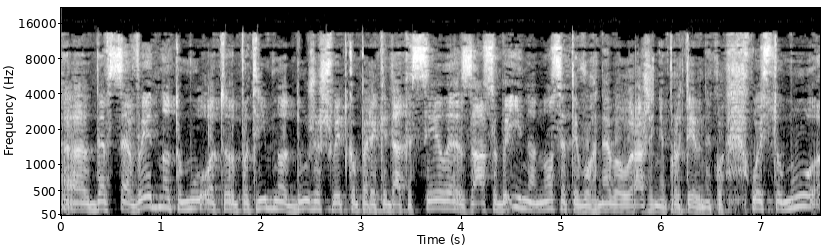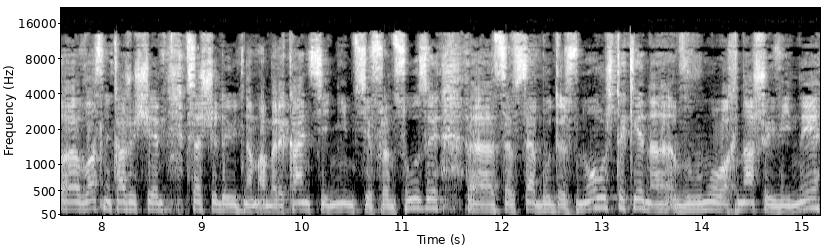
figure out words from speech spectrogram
е, де все видно, тому от потрібно дуже швидко перекидати сили, засоби і наносити вогневе ураження противнику. Ось тому, власне кажучи, все, що дають нам американці, німці, французи, це все буде знову ж таки на в умовах нашої війни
